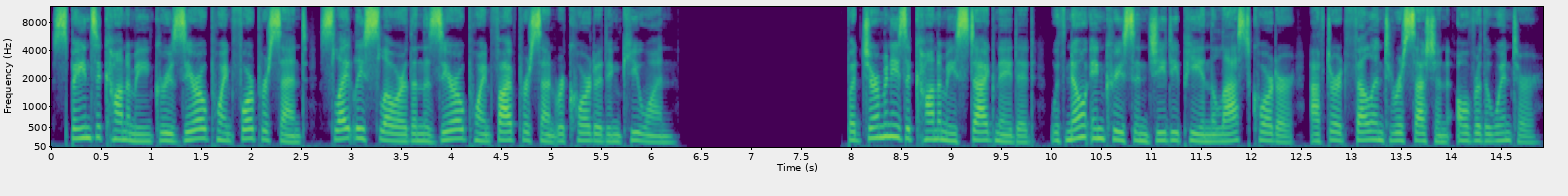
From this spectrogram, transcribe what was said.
Spain's economy grew 0.4%, slightly slower than the 0.5% recorded in Q1. But Germany's economy stagnated, with no increase in GDP in the last quarter after it fell into recession over the winter.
